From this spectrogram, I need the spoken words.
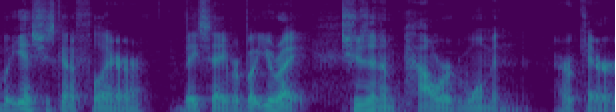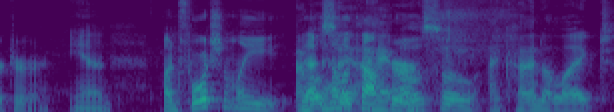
But yeah, she's got a flair. They save her, but you're right. She's an empowered woman. Her character, and unfortunately, I that helicopter. I also, I kind of liked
